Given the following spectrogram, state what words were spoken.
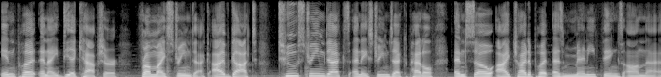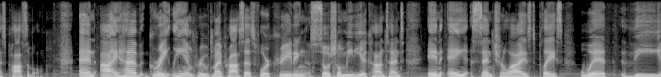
input and idea capture from my Stream Deck. I've got two Stream Decks and a Stream Deck pedal, and so I try to put as many things on that as possible. And I have greatly improved my process for creating social media content in a centralized place with the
